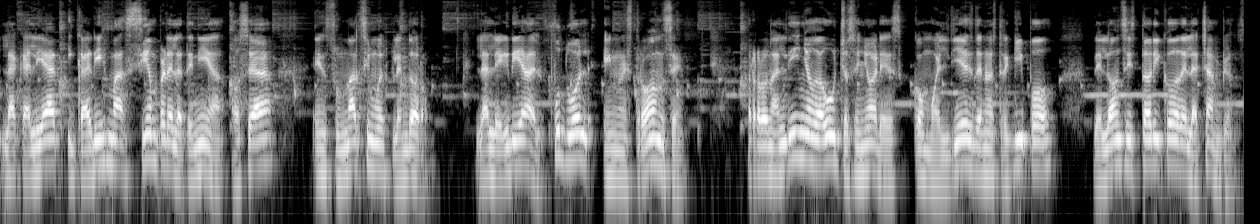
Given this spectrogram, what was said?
la calidad y carisma siempre la tenía, o sea, en su máximo esplendor. La alegría del fútbol en nuestro 11. Ronaldinho Gaucho, señores, como el 10 de nuestro equipo del 11 histórico de la Champions.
